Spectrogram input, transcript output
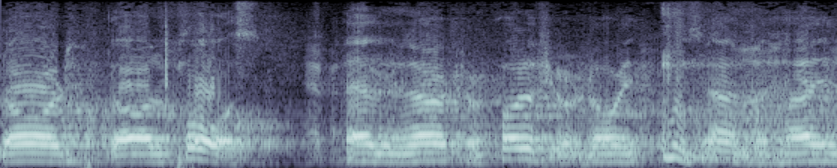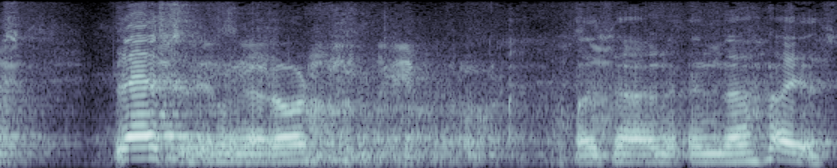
Lord God of hosts. Heaven and earth are full of your glory, and the highest. Blessed is the Lord. Hosanna in the highest.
